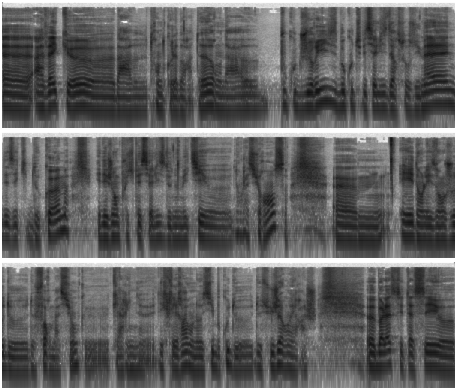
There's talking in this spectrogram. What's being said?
euh, avec euh, bah, 30 collaborateurs. On a beaucoup de juristes, beaucoup de spécialistes des ressources humaines, des équipes de com et des gens plus spécialistes de nos métiers euh, dans l'assurance euh, et dans les enjeux de, de, formation que Karine décrira. On a aussi beaucoup de, de sujets en RH. Euh, bah là, c'est assez, euh,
